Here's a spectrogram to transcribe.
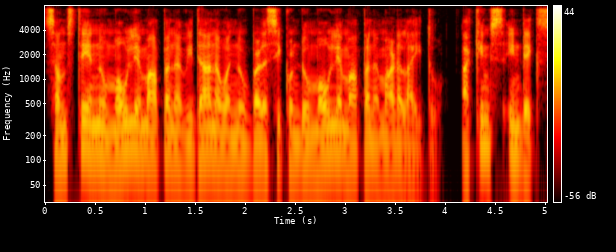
ಸಂಸ್ಥೆಯನ್ನು ಮೌಲ್ಯಮಾಪನ ವಿಧಾನವನ್ನು ಬಳಸಿಕೊಂಡು ಮೌಲ್ಯಮಾಪನ ಮಾಡಲಾಯಿತು. ಅಕಿಮ್ಸ್ ಇಂಡೆಕ್ಸ್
